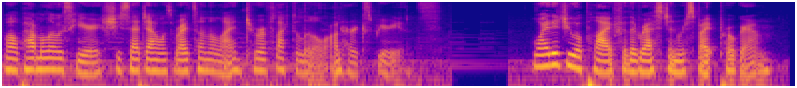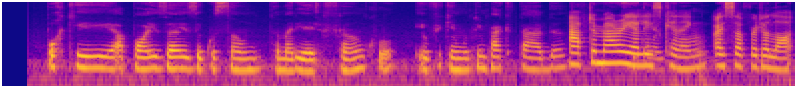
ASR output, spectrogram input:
While Pamela was here, she sat down with Rights on the Line to reflect a little on her experience. Why did you apply for the Rest and Respite program? Porque após a execução da Marielle Franco, eu fiquei muito impactada. After Marielle's killing, I suffered a lot,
